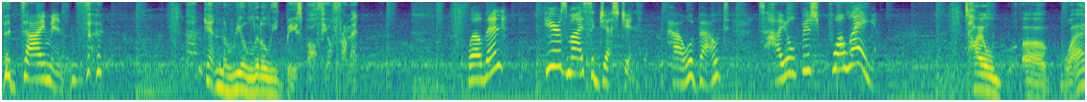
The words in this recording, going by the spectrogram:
the diamonds? I'm getting the real Little League Baseball feel from it. Well then, here's my suggestion. How about Tilefish Poêlée? Tile, uh, what?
